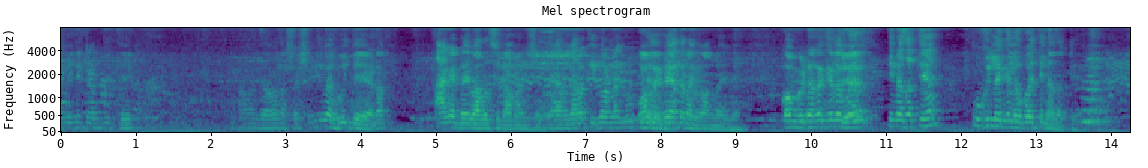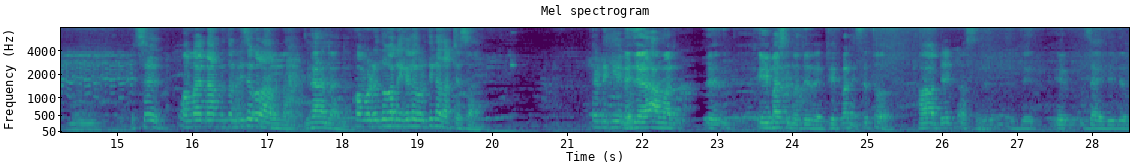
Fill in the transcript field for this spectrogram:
আমি রিটার্ন দিতে। আমার শেষ। এবার হইতে এটা আগেরটাই ভালো ছিল আমার হিসেবে। এখন কারও কি করে নাকি অনলাইনে কম্পিউটারে গেলে তিন হাজার টাকা উকিলে গেলেও কয় তিন হাজার টাকা। বুঝছেন অনলাইনে আপনি তো নিজে করা হবে না। না না না। কম্পিউটার দোকানে গেলে ওর তিন হাজার চায় এটা কি? এই যে আমার এই মাসের মধ্যে ডেট বানাইছে তো? হ্যাঁ ডেট আছে। যাই দিয়ে দিল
